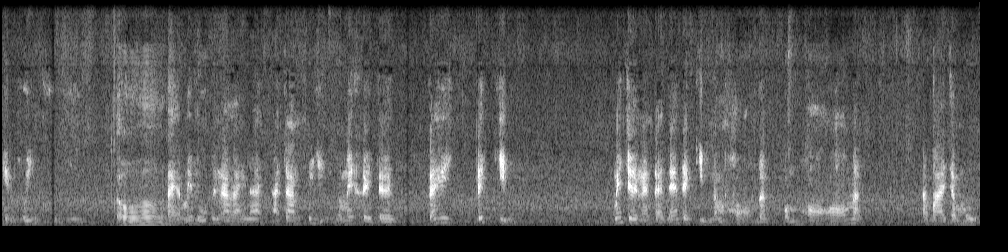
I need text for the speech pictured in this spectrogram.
เห็นผู้หญิงคนนี้ อ๋อ แต่ไม่รู้เป็นอะไรนะ อาจารย์ผู้หญิงก็ไม่เคยเจอ ได้ได้กลิ่น ไม่เจอนะแต่ได้แต่กลิ่นน้ำหอมแบบหอมหอมๆแบบสบายจมูก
